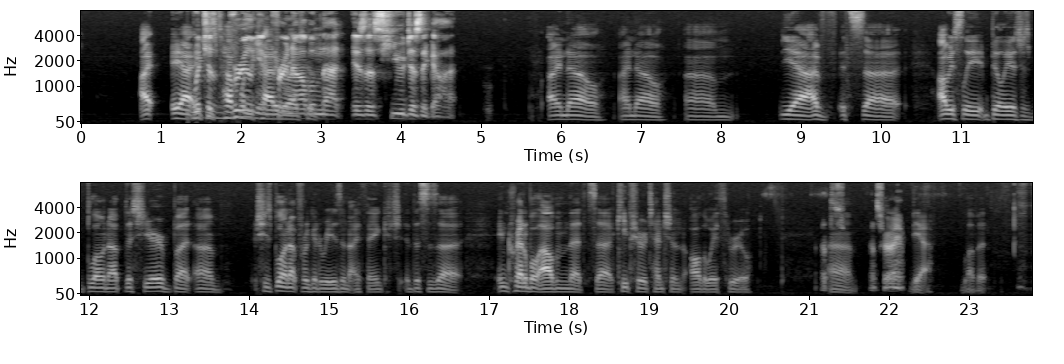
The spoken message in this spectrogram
I yeah, which is brilliant for an album that is as huge as it got. I know, I know. Um, yeah, I've it's uh, obviously Billie has just blown up this year, but um, she's blown up for a good reason. I think this is a incredible album that uh, keeps your attention all the way through. That's, um, that's right. Yeah, love it.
